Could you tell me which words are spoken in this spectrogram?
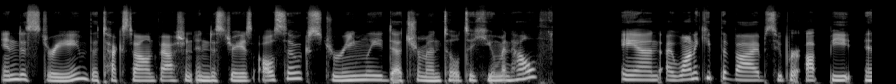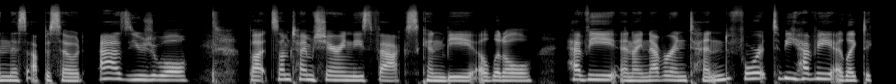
industry, the textile and fashion industry, is also extremely detrimental to human health. And I want to keep the vibe super upbeat in this episode as usual, but sometimes sharing these facts can be a little heavy, and I never intend for it to be heavy. I like to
